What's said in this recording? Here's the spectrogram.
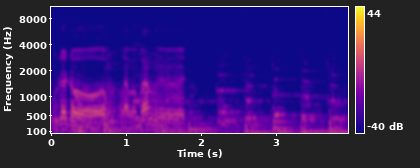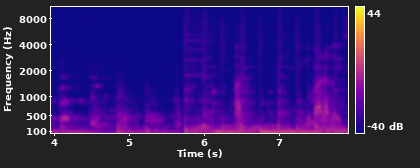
Udah dong lama banget. Hah? Ini gimana guys?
